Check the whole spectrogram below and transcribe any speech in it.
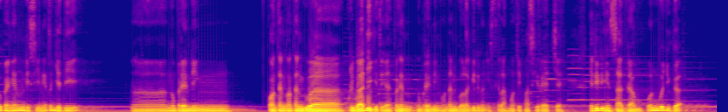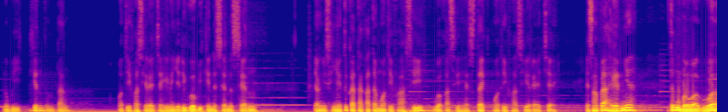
gue pengen di sini tuh jadi uh, nge-branding konten-konten gue pribadi gitu ya pengen nge-branding konten gue lagi dengan istilah motivasi receh. Jadi di Instagram pun gue juga ngebikin tentang motivasi receh ini. Jadi gue bikin desain-desain yang isinya itu kata-kata motivasi gue kasih hashtag motivasi receh. Ya sampai akhirnya itu ngebawa gue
